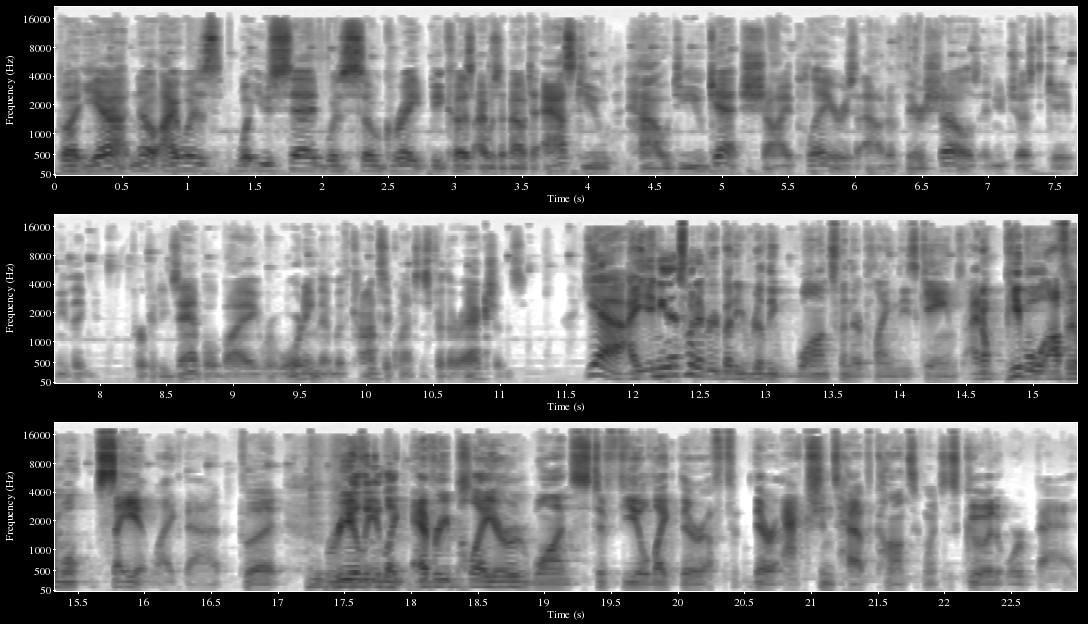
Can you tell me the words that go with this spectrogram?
But yeah, no, I was what you said was so great because I was about to ask you, how do you get shy players out of their shells? And you just gave me the perfect example by rewarding them with consequences for their actions. Yeah, I, I mean that's what everybody really wants when they're playing these games. I don't. People often won't say it like that, but really, like every player wants to feel like their their actions have consequences, good or bad.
